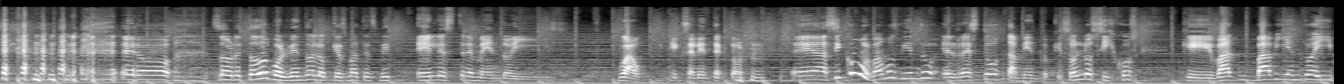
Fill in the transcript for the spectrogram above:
Pero sobre todo volviendo a lo que es Matt Smith, él es tremendo y wow, excelente actor. Eh, así como vamos viendo el resto también, lo que son los hijos, que va, va viendo ahí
